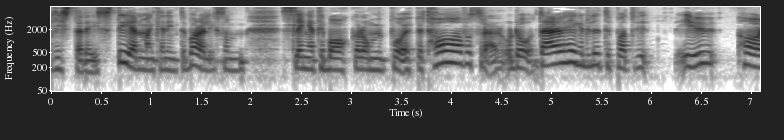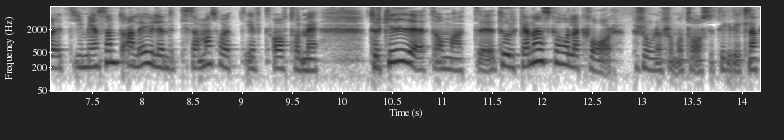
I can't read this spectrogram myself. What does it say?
ristade i sten. Man kan inte bara liksom slänga tillbaka dem på öppet hav och sådär. Och då, där hänger det lite på att vi, EU har ett gemensamt, alla EU-länder tillsammans har ett, ett, avtal med Turkiet om att eh, turkarna ska hålla kvar personer från att ta sig till Grekland.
